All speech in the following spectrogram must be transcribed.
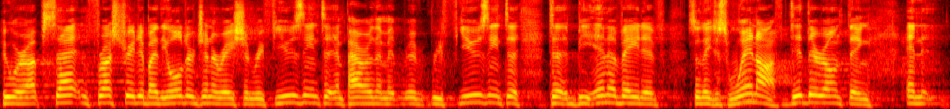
who were upset and frustrated by the older generation, refusing to empower them, refusing to, to be innovative. So they just went off, did their own thing, and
